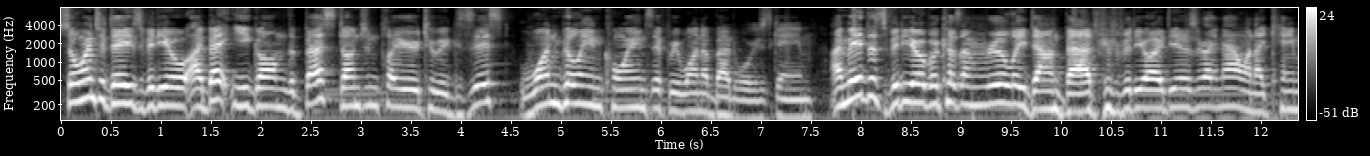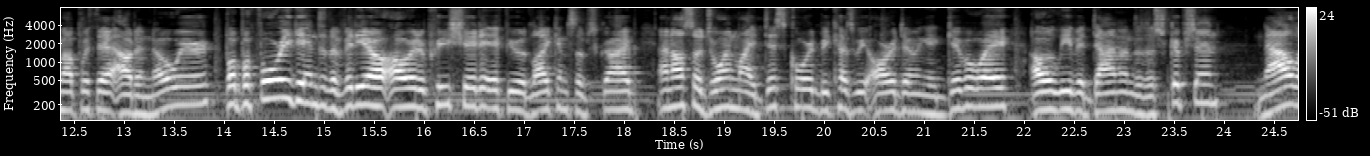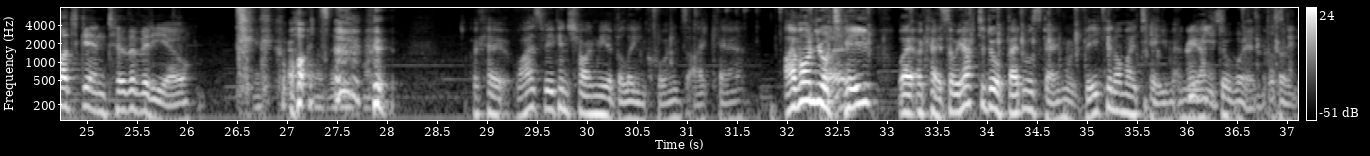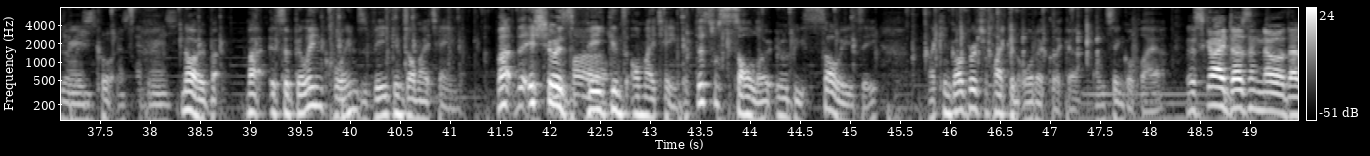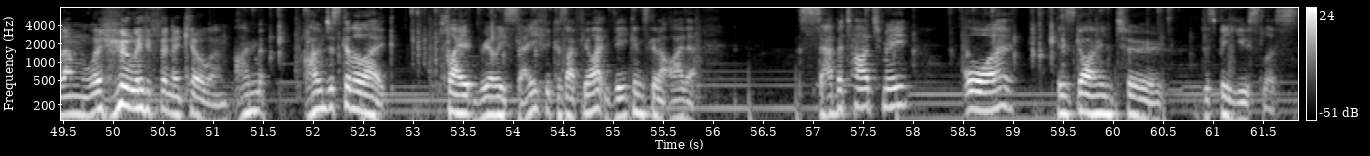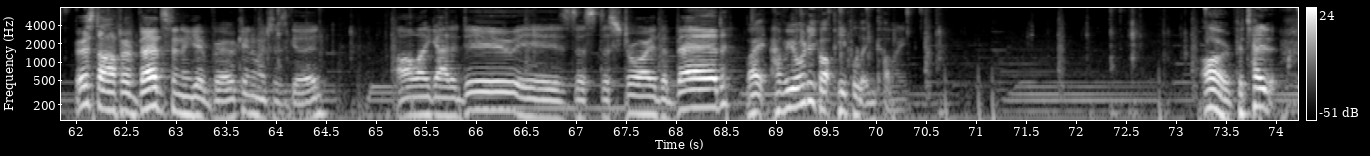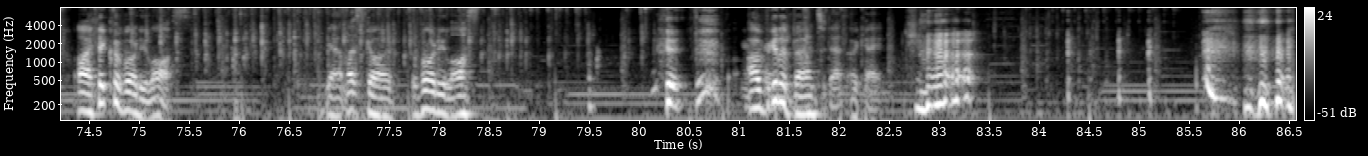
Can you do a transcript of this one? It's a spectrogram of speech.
So in today's video, I bet Egom, the best dungeon player to exist, 1 billion coins if we won a Bed Wars game. I made this video because I'm really down bad for video ideas right now and I came up with it out of nowhere. But before we get into the video, I would appreciate it if you would like and subscribe and also join my Discord because we are doing a giveaway. I will leave it down in the description. Now let's get into the video. what? Okay, why is Vegan showing me a billion coins? I care. I'm on your What? team. Wait, okay, so we have to do a Bed Wars game with Vegan on my team, and we have to win Let's for a do billion threes. coins. Let's do threes. No, but but it's a billion coins. Vegan's on my team. But the issue is Wow. Vegan's on my team. If this was solo, it would be so easy. I can go bridge with like an auto clicker on single player. This guy doesn't know that I'm literally finna kill him. I'm I'm just gonna like play it really safe because I feel like Vegan's gonna either sabotage me or is going to just be useless. First off, our bed's gonna get broken, which is good. All I gotta do is just destroy the bed. Wait, have we already got people incoming? Oh, potato. Oh, I think we've already lost. Yeah, let's go. We've already lost. I'm gonna burn to death. Okay.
